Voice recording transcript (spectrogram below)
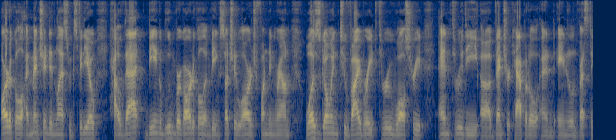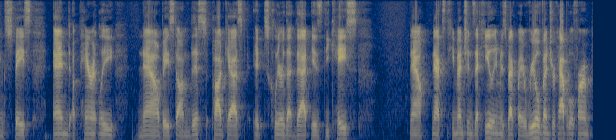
article. I mentioned in last week's video how that being a Bloomberg article and being such a large funding round was going to vibrate through Wall Street and through the uh, venture capital and angel investing space. And apparently, now, based on this podcast, it's clear that that is the case. Now, next, he mentions that Helium is backed by a real venture capital firm.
